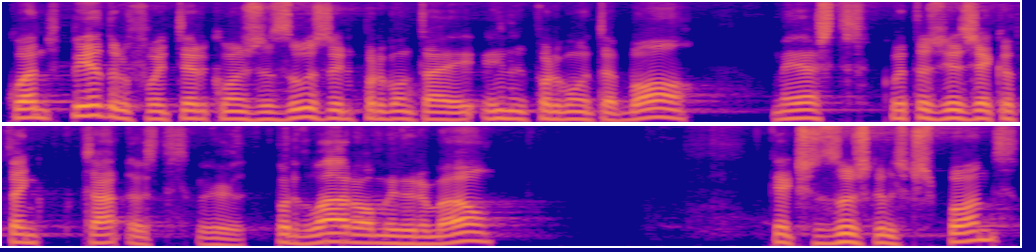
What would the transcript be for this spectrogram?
quando Pedro foi ter com Jesus, ele, ele lhe pergunta: Bom, mestre, quantas vezes é que eu tenho que perdoar ao meu irmão? O que é que Jesus lhe responde?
